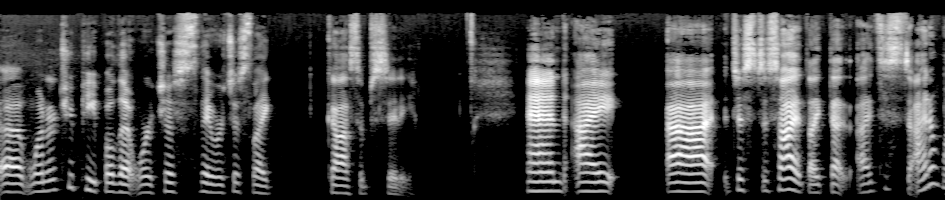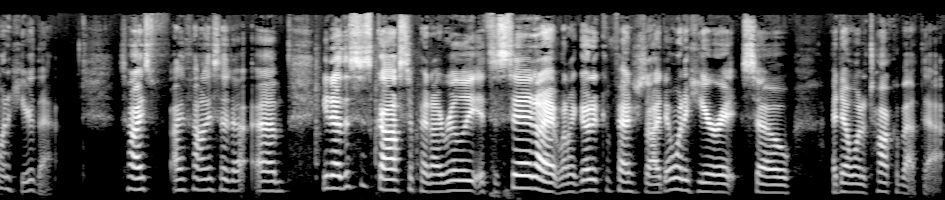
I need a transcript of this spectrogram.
uh, one or two people that were just they were just like gossip city, and I uh, just decided like that I just I don't want to hear that. So I, I finally said, uh, um, you know, this is gossip, and I really it's a sin. I when I go to confession, I don't want to hear it, so I don't want to talk about that.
